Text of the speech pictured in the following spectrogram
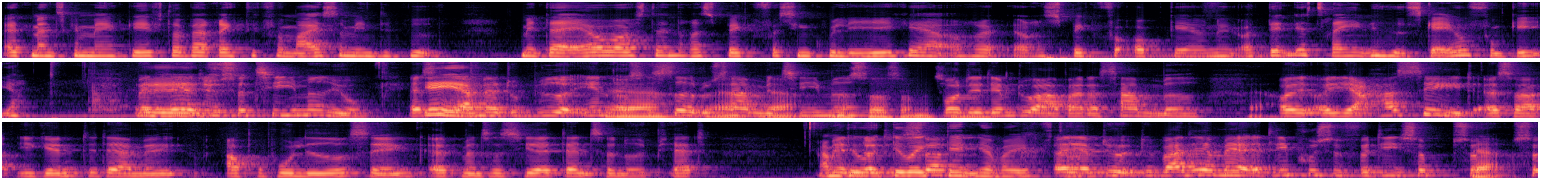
at man skal mærke efter, hvad er rigtigt for mig som individ. Men der er jo også den respekt for sine kollegaer og respekt for opgaverne, og den der træenighed skal jo fungere. Men det er jo så teamet jo. Altså ja, ja. at du byder ind, ja, og så sidder du ja, sammen ja, med teamet, sammen med hvor det er dem, du arbejder sammen med. Ja. Og, og jeg har set, altså igen det der med, apropos ledelse, ikke? at man så siger, at dans er noget pjat. Jamen, men det var, det var så, ikke den, jeg var efter. Ja, det, var, det var det her med, at lige pludselig, fordi, så, så, ja. så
